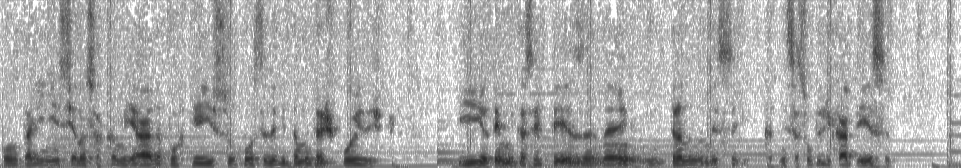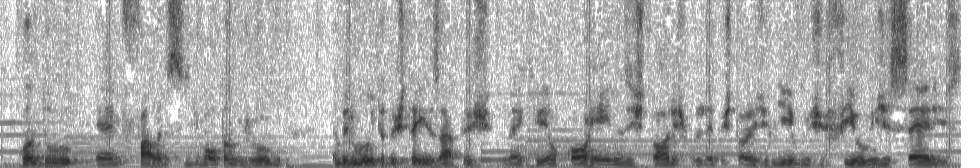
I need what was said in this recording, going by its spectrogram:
quando está ali iniciando a sua caminhada, porque isso com certeza evita muitas coisas. E eu tenho muita certeza, né, entrando nesse, nesse assunto de cabeça, quando é, fala de, de volta ao jogo, lembro muito dos três atos né, que ocorrem nas histórias, por exemplo, histórias de livros, de filmes, de séries,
